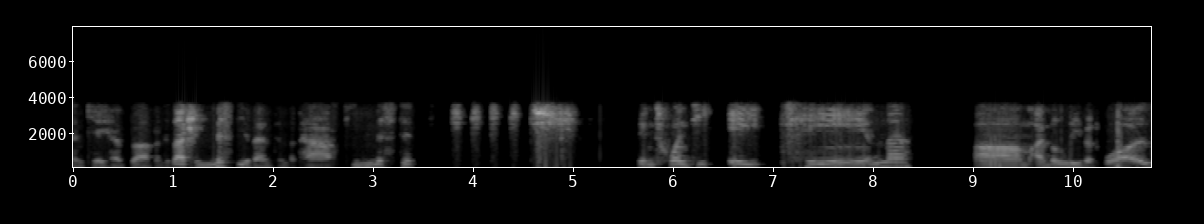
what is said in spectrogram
10K heads up and has actually missed the event in the past. He missed it in 2018, um, I believe it was,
